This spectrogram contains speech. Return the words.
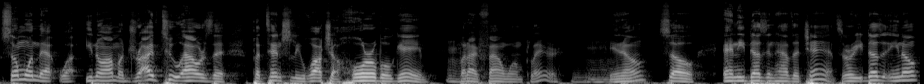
someone that you know, I'm gonna drive two hours to potentially watch a horrible game, but Mhm. I found one player Mhm. you know so and he doesn't have the chance or he doesn't you know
